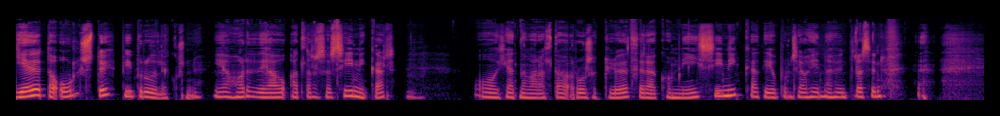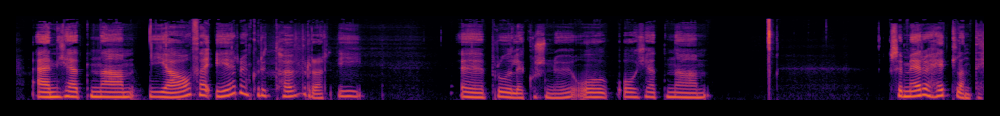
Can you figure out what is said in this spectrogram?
ég þetta ólst upp í brúðleikusinu. Ég horfið á allar þessar síningar mm. og hérna var alltaf rosa glöð þegar kom ný síning að því ég hef búin að sjá hérna hundra sinu. en hérna, já, það eru einhverju töfrar í e, brúðleikusinu og, og hérna sem eru heitlandi.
